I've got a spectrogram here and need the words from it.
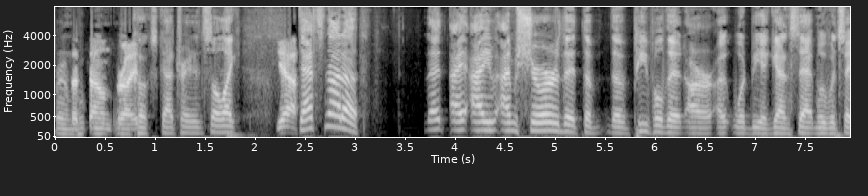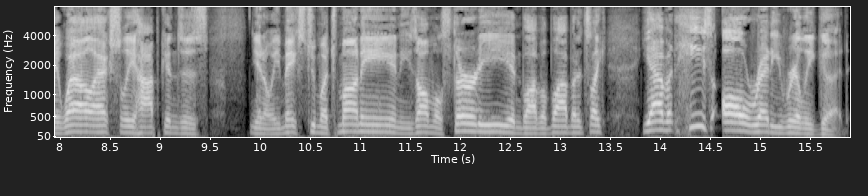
When, that sounds when right. Cooks got traded. So like, yeah, that's not a that I, I I'm sure that the the people that are uh, would be against that move would say, well, actually Hopkins is you know, he makes too much money and he's almost 30 and blah, blah, blah. But it's like, yeah, but he's already really good.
